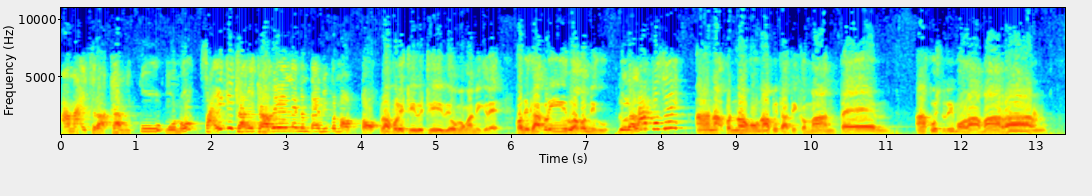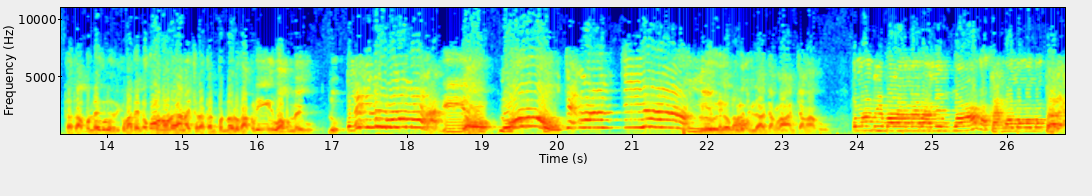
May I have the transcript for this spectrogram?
Anake jeraganku ngono, saiki gawe-gawene ngenteni penotok. Lah boleh dhewe-dhewe omongan iki rek. Kon iki gak kliru kon niku. Lho lah apa sih? Anak peno ngono ape dadi kemanten. Aku wis nrimo lamaran. Dadak peno iku lho dadi kemanten kok kono oleh anak jeragan peno lho gak kliru peno iku. Lho, peno iki lamaran. Iya. Lho, cek lancian. Lho ya boleh dilancang-lancang aku. Tenan terima lamarane wong kok gak ngomong-ngomong barek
